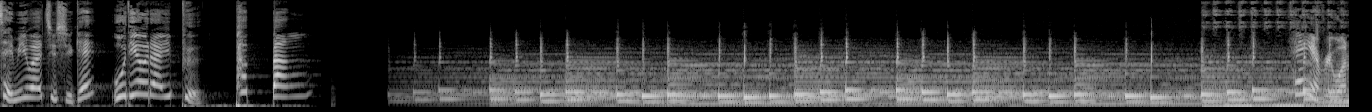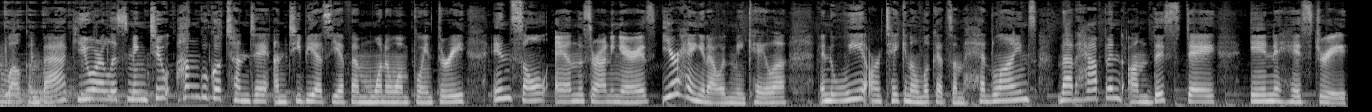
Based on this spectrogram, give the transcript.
재미와 지식의 오디오 라이프. 팝빵 everyone, welcome back. You are listening to 한국어 천재 on TBS EFM 101.3 in Seoul and the surrounding areas. You're hanging out with me, Kayla, and we are taking a look at some headlines that happened on this day in history.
